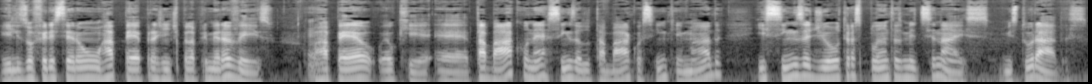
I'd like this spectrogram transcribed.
eles ofereceram um rapé pra gente pela primeira vez. O rapé é o que? É tabaco, né? Cinza do tabaco, assim, queimada, e cinza de outras plantas medicinais, misturadas.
